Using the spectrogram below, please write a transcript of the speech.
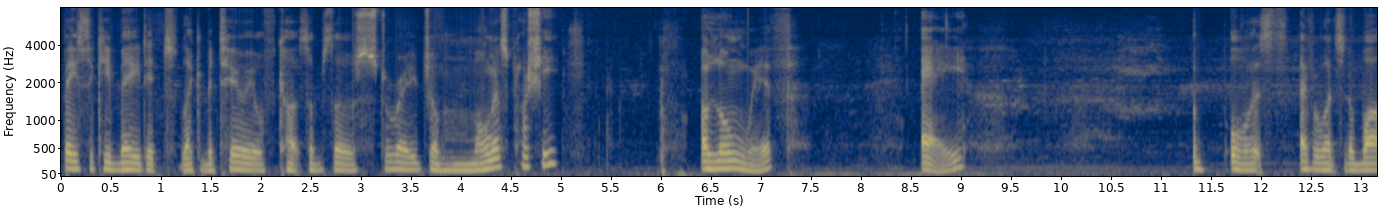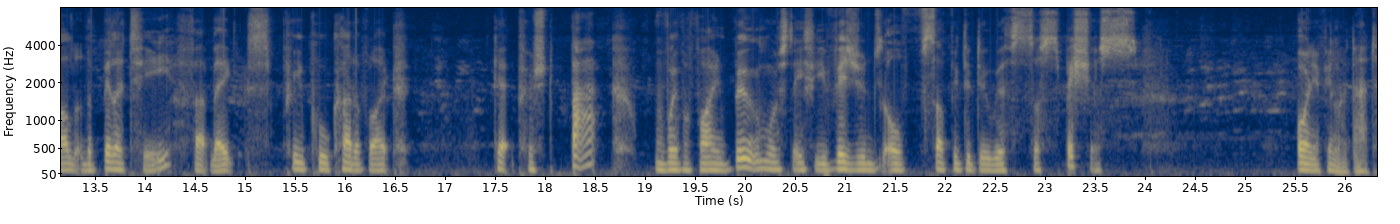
basically made it like a material cut some sort of strange Among Us plushie, along with a it's every once in a while an ability that makes people kind of like get pushed back with a fine boom or they see visions of something to do with suspicious or anything like that.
